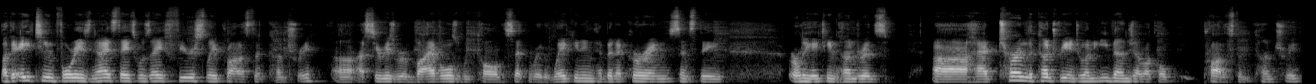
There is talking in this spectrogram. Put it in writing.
by the 1840s, the United States was a fiercely Protestant country. Uh, a series of revivals we call the Second Great Awakening had been occurring since the early 1800s, uh, had turned the country into an evangelical Protestant country.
